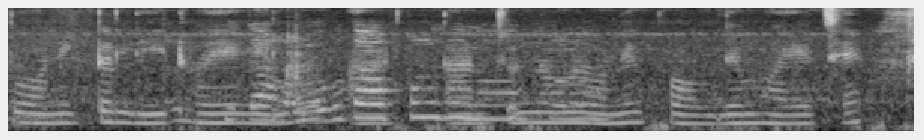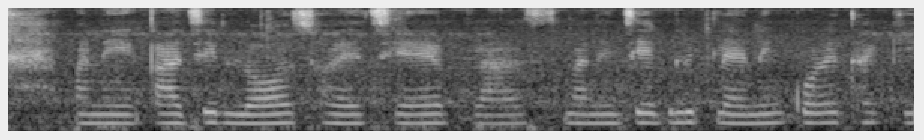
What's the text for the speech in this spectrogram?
তো অনেকটা লেট হয়ে গেল তার জন্য আমার অনেক প্রবলেম হয়েছে। মানে কাজের লস হয়েছে প্লাস মানে যেগুলি প্ল্যানিং করে থাকি,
